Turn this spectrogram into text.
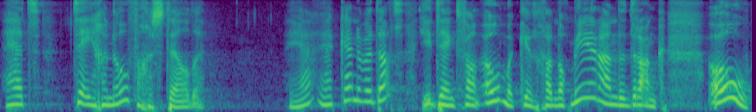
het tegenovergestelde. Ja, herkennen we dat? Je denkt van, oh, mijn kind gaat nog meer aan de drank. Oh,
